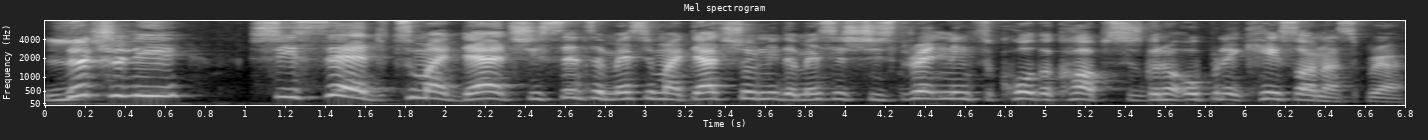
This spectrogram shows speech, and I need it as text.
Literally, she said to my dad, she sent a message. My dad showed me the message. She's threatening to call the cops. She's gonna open a case on us, bruh.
